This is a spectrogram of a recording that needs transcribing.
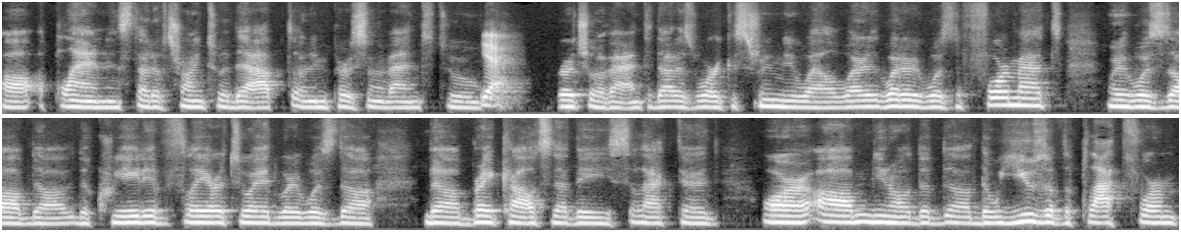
uh, a plan instead of trying to adapt an in-person event to yeah. virtual event. That has worked extremely well. Where, whether it was the format where it was uh, the the creative flair to it where it was the the breakouts that they selected or um, you know the, the, the use of the platform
